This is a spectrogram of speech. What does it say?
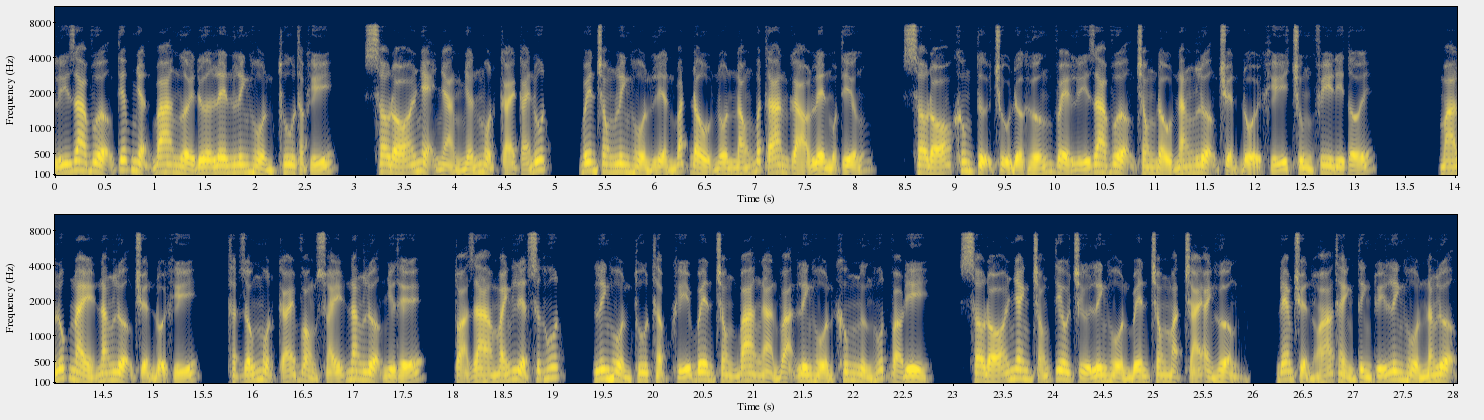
Lý Gia Vượng tiếp nhận ba người đưa lên linh hồn thu thập khí, sau đó nhẹ nhàng nhấn một cái cái nút, bên trong linh hồn liền bắt đầu nôn nóng bất an gào lên một tiếng, sau đó không tự chủ được hướng về Lý Gia Vượng trong đầu năng lượng chuyển đổi khí trung phi đi tới. Mà lúc này năng lượng chuyển đổi khí, thật giống một cái vòng xoáy năng lượng như thế, tỏa ra mãnh liệt sức hút, linh hồn thu thập khí bên trong 3000 vạn linh hồn không ngừng hút vào đi, sau đó nhanh chóng tiêu trừ linh hồn bên trong mặt trái ảnh hưởng, đem chuyển hóa thành tinh túy linh hồn năng lượng,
